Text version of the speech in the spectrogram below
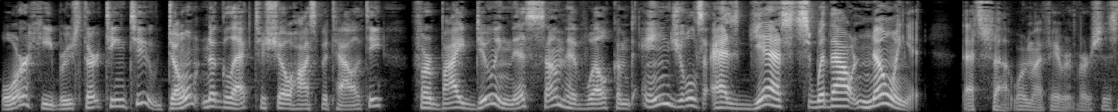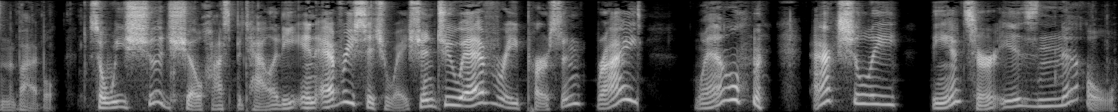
Or Hebrews 13 2, don't neglect to show hospitality For by doing this, some have welcomed angels as guests without knowing it. That's uh, one of my favorite verses in the Bible. So we should show hospitality in every situation to every person, right? Well, actually, the answer is no.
